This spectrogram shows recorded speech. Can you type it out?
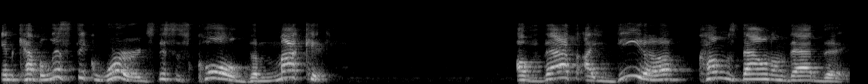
In Kabbalistic words, this is called the makif of that idea comes down on that day.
